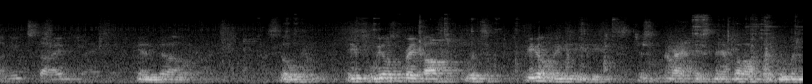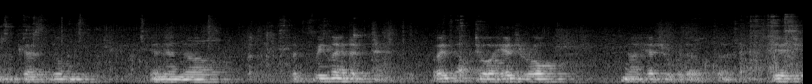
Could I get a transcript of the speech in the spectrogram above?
on each side, and, uh, so the wheels break off, it's real easy, just crack, they snap off, like aluminum, cast aluminum. And then, uh, but we landed right up to a hedgerow, not hedgerow, over a ditch,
